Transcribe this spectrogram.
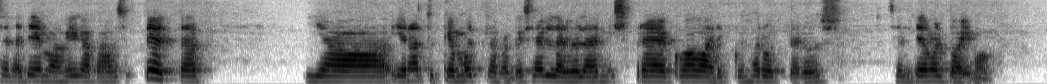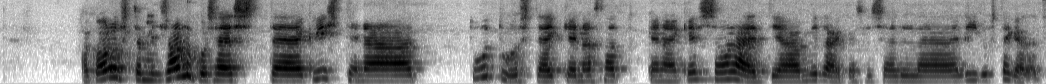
selle teemaga igapäevaselt töötab ja, ja natuke mõtlema ka selle üle, mis praegu avalikus arutelus sel teemal toimub. aga alustame siis algusest. Kristina, tutvusta äkki ennast natukene, kes sa oled ja millega sa seal äh, liidus tegeled?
